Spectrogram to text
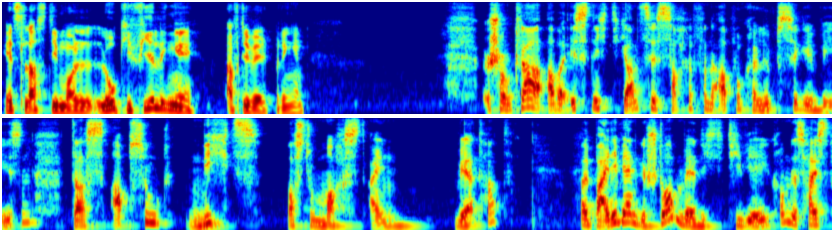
Jetzt lass die mal Loki Vierlinge auf die Welt bringen. Schon klar, aber ist nicht die ganze Sache von der Apokalypse gewesen, dass absolut nichts, was du machst, einen Wert hat? Weil beide wären gestorben, wäre nicht die TVA gekommen. Das heißt,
